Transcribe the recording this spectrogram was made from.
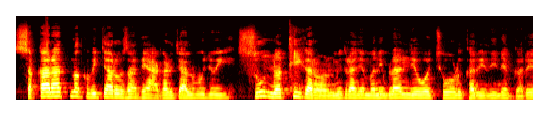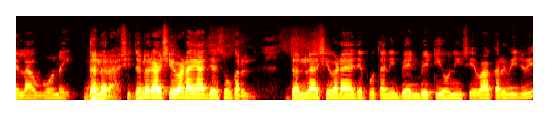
સકારાત્મક વિચારો સાથે આગળ ચાલવું જોઈએ. શું નથી કરવાનું? મિત્રો, આજે મની પ્લાન્ટ જેવો છોડ ખરીદીને ઘરે લાવવો નહીં. ધનરાશિ. ધનરાશિવાળાએ આજે શું કરવું જોઈએ ધનરાશિવાળાએ આજે પોતાની બેન બેટીઓની સેવા કરવી જોઈએ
